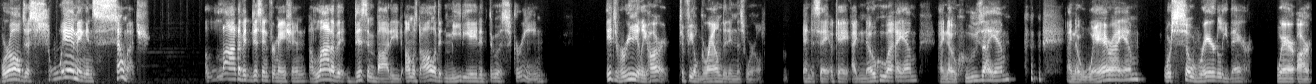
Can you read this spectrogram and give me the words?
We're all just swimming in so much. A lot of it disinformation, a lot of it disembodied, almost all of it mediated through a screen. It's really hard to feel grounded in this world and to say, okay, I know who I am. I know whose I am. I know where I am. We're so rarely there where our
